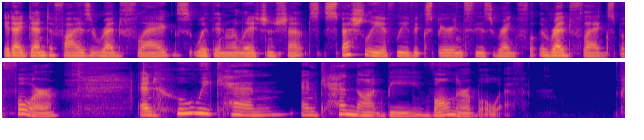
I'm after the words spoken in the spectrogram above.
it identifies red flags within relationships, especially if we've experienced these red, red flags before, and who we can and cannot be vulnerable with.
